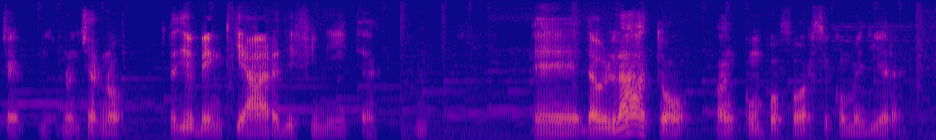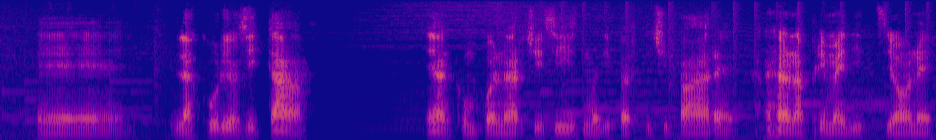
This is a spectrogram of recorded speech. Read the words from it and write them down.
cioè non c'erano aspettative ben chiare, definite. Eh, da un lato, anche un po' forse, come dire, eh, la curiosità e anche un po' il narcisismo di partecipare a una prima edizione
